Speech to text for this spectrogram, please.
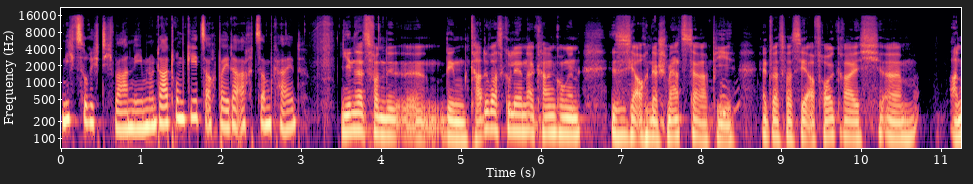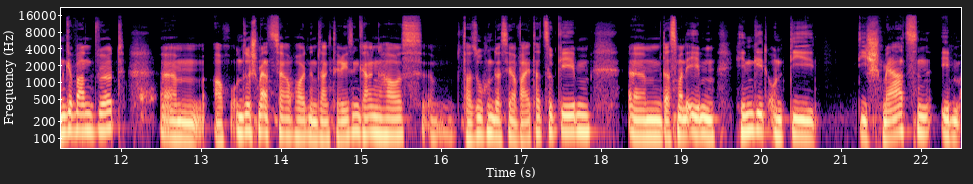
nicht so richtig wahrnehmen. Und darum geht es auch bei der Achtsamkeit. Jenseits von den, äh, den kardiovaskulären Erkrankungen ist es ja auch in der Schmerztherapie mhm. etwas, was sehr erfolgreich ähm, angewandt wird. Ähm, auch unsere Schmerztherapeuten im St. Theresien Krankenhaus ähm, versuchen das ja weiterzugeben, ähm, dass man eben hingeht und die, die Schmerzen eben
